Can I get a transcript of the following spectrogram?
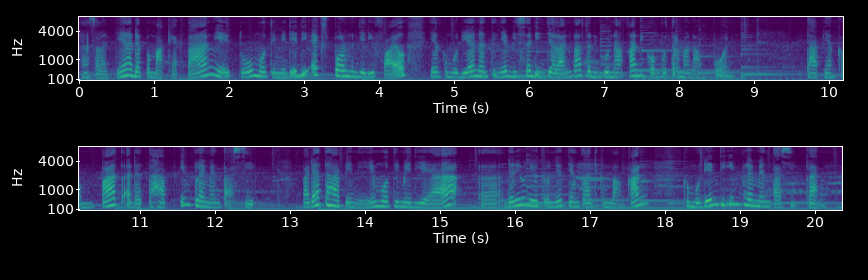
Yang selanjutnya ada pemaketan yaitu multimedia diekspor menjadi file yang kemudian nantinya bisa dijalankan atau digunakan di komputer mana pun. Tahap yang keempat ada tahap implementasi. Pada tahap ini multimedia dari unit-unit yang telah dikembangkan kemudian diimplementasikan.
